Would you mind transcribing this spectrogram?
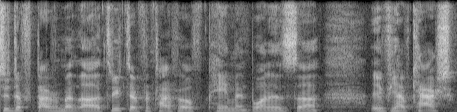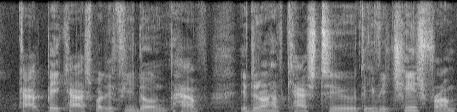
two different type of uh, three different type of payment. One is uh, if you have cash, ca- pay cash. But if you don't have if you don't have cash to to give you change from,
